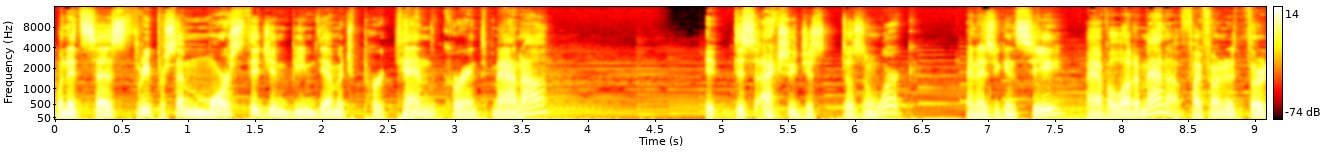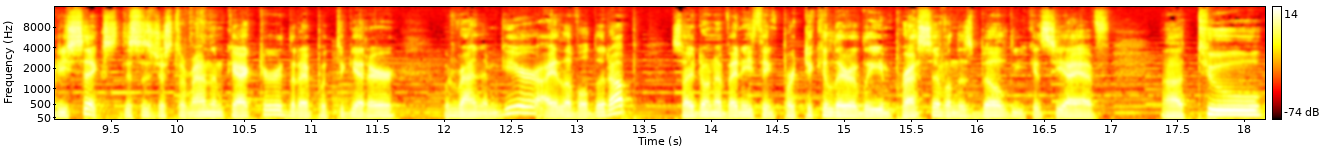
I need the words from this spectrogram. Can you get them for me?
When it says 3% more Stygian beam damage per 10 current mana, it this actually just doesn't work. And as you can see, I have a lot of mana, 536. This is just a random character that I put together with random gear. I leveled it up, so I don't have anything particularly impressive on this build. You can see I have uh, two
